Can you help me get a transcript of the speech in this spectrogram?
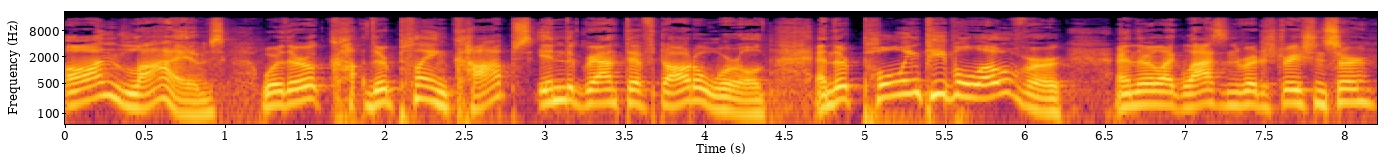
on lives where they're they're playing cops in the Grand Theft Auto world and they're pulling people over and they're like last in the registration sir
